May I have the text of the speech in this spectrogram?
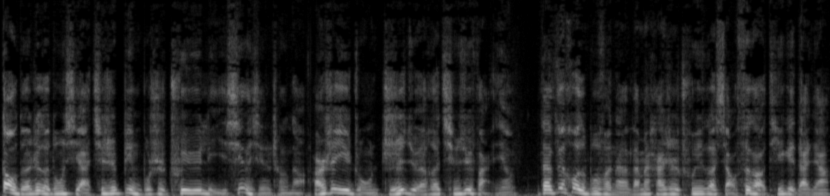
道德这个东西啊，其实并不是出于理性形成的，而是一种直觉和情绪反应。在最后的部分呢，咱们还是出一个小思考题给大家。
